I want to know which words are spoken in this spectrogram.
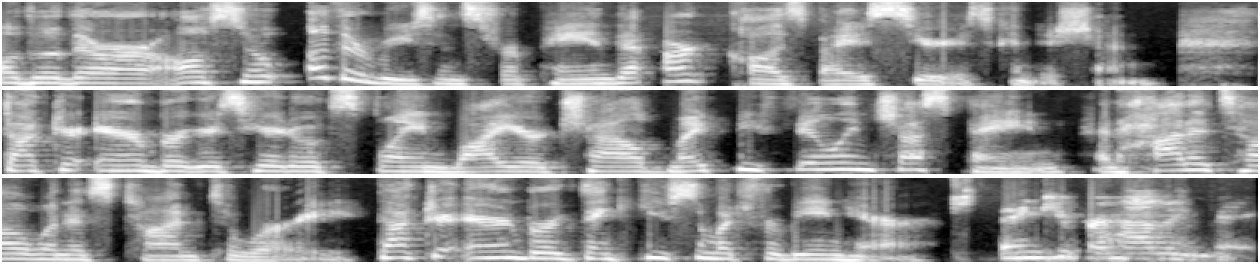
although there are also other reasons for pain that aren't caused by a serious condition. Dr. Erenberg is here to explain why your child might be feeling chest pain and how to tell when it's time to worry. Dr. Erenberg, thank you so much for being here. Thank you for having me.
